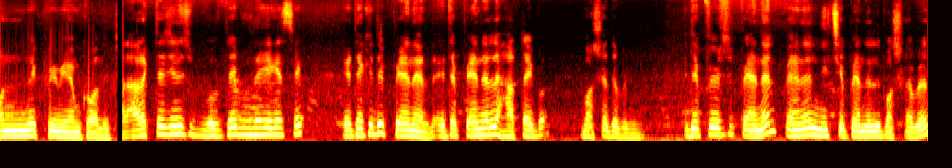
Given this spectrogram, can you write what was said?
অনেক প্রিমিয়াম কোয়ালিটি আরেকটা জিনিস বলতেই ভুলে গেছে, এটা কিন্তু প্যানেল এটা প্যানেলে হাতায় বসাতে পারেন। এটা প্যানেল প্যানেল নিচে প্যানেলে বসাবেন।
